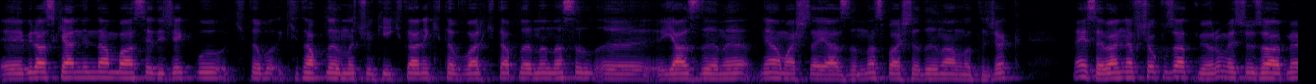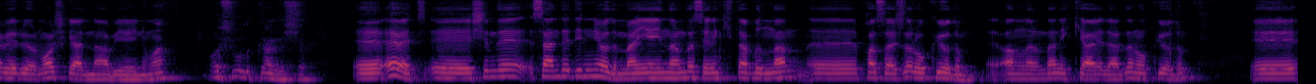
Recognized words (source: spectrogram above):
E, biraz kendinden bahsedecek. Bu kitabı kitaplarını çünkü iki tane kitabı var. Kitaplarını nasıl e, yazdığını, ne amaçla yazdığını, nasıl başladığını anlatacak. Neyse ben lafı çok uzatmıyorum ve sözü abime veriyorum. Hoş geldin abi yayınıma. Hoş bulduk kardeşim. Ee, evet, e, şimdi sen de dinliyordun. Ben yayınlarımda senin kitabından e, pasajlar okuyordum. E, anılarından, hikayelerden okuyordum. E,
